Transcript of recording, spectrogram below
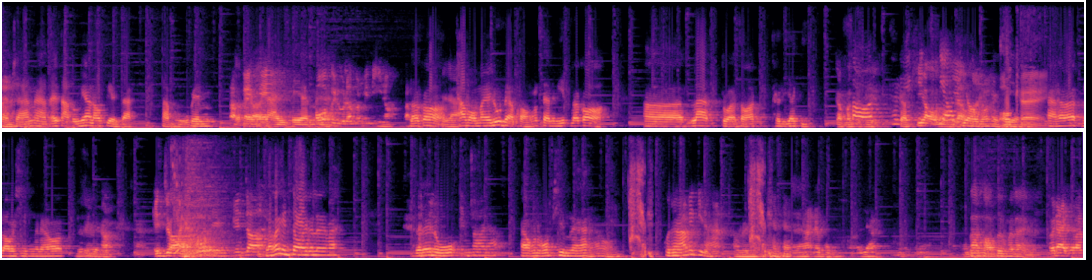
สามชั้นนะไอ้ตับตรงเนี้ยเราเปลี่ยนจาก ตับหมูเป็นตับไก่แทนไก่แทนเพราะว่าไปดูแล้วมันไม่มีเนาะแล้วก็ทำออกมาในรูปแบบของแซนด์วิชแล้วก็อ่าราดตัวซอสเทอริยากิกับมันซจะอสมีทะเลกับเคี่ยวเคี่ยวมะเขือเทศ Okay. อ่าถ้าลองชิมกันแล้วรู้สึกยังไง enjoy enjoy เราก็ enjoy กันเลยไหมจะได้รู้ enjoy ครับเอาคุณพบชิมเลยฮะคุณธนาไม่กินนะฮะเอาเลยนะนะฮะเดี๋ยวผมขออนุญาตราดซอสเพิ่มมาได้ไหมก็ได้ใช่ปะ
